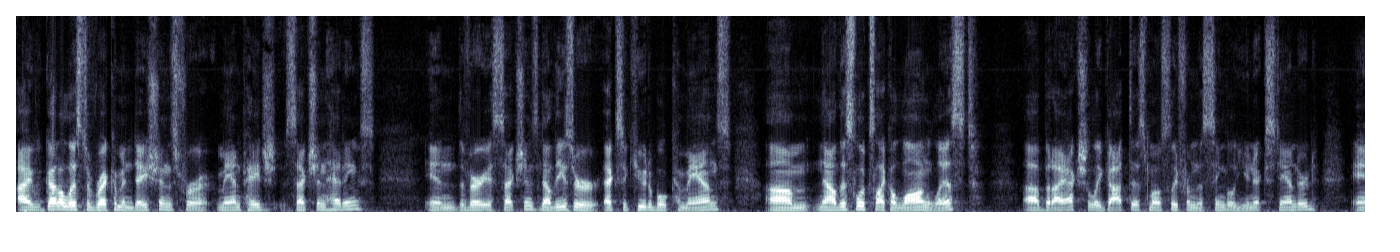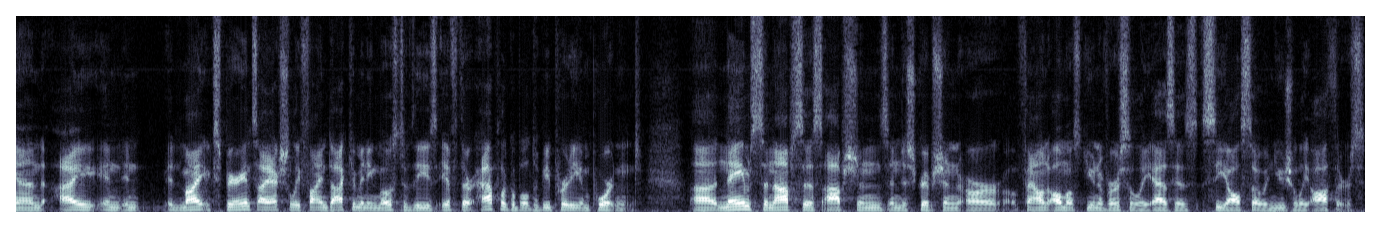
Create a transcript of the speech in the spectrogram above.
I've got a list of recommendations for man page section headings in the various sections. Now, these are executable commands. Um, now, this looks like a long list, uh, but I actually got this mostly from the single Unix standard. And I, in, in, in my experience, I actually find documenting most of these, if they're applicable, to be pretty important. Uh, name, synopsis, options, and description are found almost universally, as is see also and usually authors.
